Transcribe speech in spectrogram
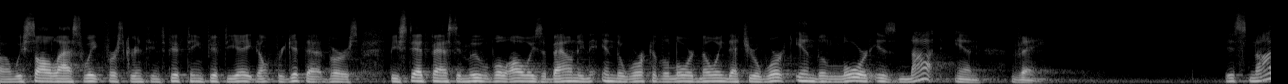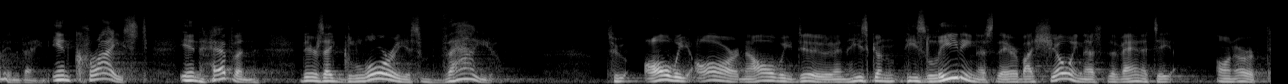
Uh, we saw last week 1 Corinthians 15 58. Don't forget that verse. Be steadfast, immovable, always abounding in the work of the Lord, knowing that your work in the Lord is not in vain. It's not in vain. In Christ, in heaven, there's a glorious value to all we are and all we do. And he's, going, he's leading us there by showing us the vanity on earth.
